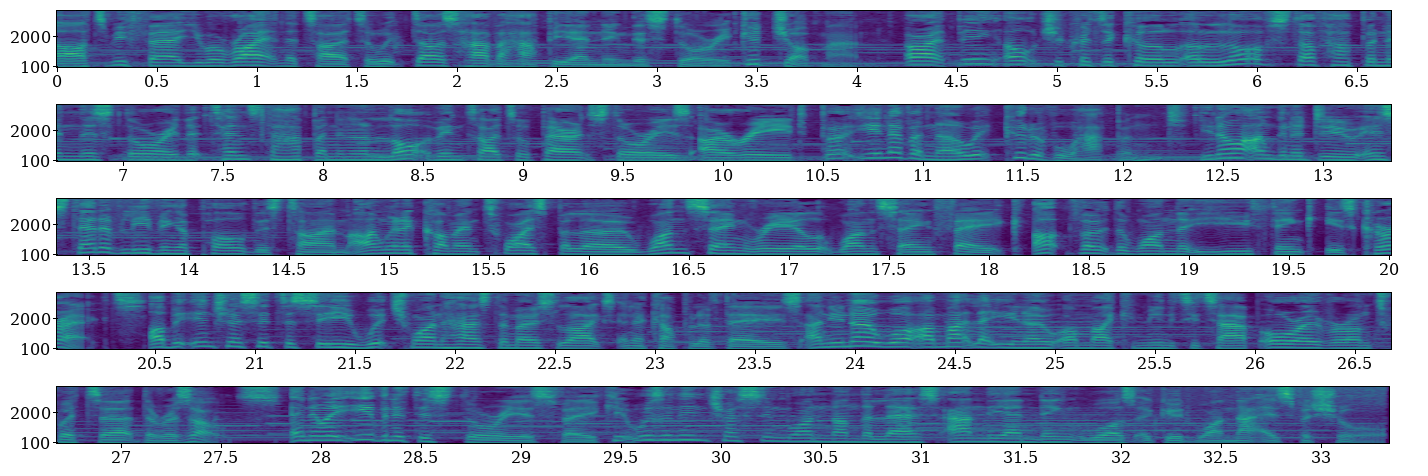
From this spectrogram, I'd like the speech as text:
Ah, to be fair, you were right in the title, it does have a happy ending, this story. Good job, man. Alright, being ultra critical, a lot of stuff happened in this story that tends to happen in a lot of entitled parent stories I read, but you never know, it could have all happened. You know what I'm gonna do? Instead of leaving a poll this time, I'm gonna comment twice below, one saying real, one saying fake. Upvote the one that you think is correct. I'll be interested to see which one has the most likes in a couple of days, and you know what? I might let you know on my community tab or over on Twitter the results. Anyway, even if this story is fake, it was an interesting one nonetheless, and the ending was a good one, that is for sure.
